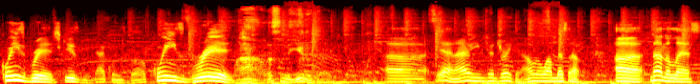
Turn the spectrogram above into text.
Queensbridge. Excuse me, not Queensboro, Queensbridge. Wow, listen to you today. Uh, yeah, and I haven't even been drinking. I don't know why I'm messing up. Uh, nonetheless,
